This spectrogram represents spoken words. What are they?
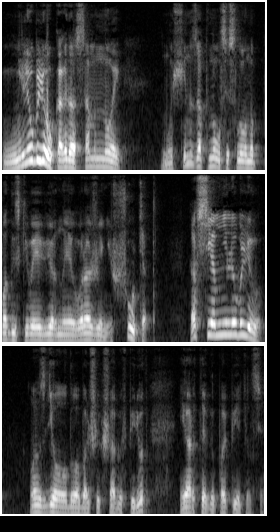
«Не люблю, когда со мной...» Мужчина запнулся, словно подыскивая верное выражение. «Шутят! Совсем не люблю!» Он сделал два больших шага вперед, и Артега попятился.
